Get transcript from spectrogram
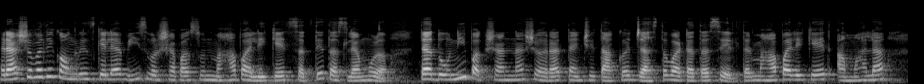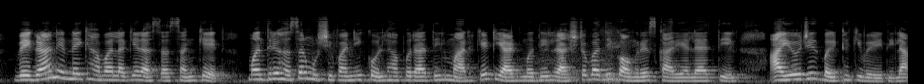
राष्ट्रवादी काँग्रेस गेल्या वीस वर्षापासून महापालिकेत सत्तेत असल्यामुळं त्या दोन्ही पक्षांना शहरात त्यांची ताकद जास्त वाटत असेल तर महापालिकेत आम्हाला वेगळा निर्णय घ्यावा लागेल असा संकेत मंत्री हसन मुशिफांनी कोल्हापुरातील मार्केट यार्डमधील राष्ट्रवादी काँग्रेस कार्यालयातील आयोजित बैठकीवेळी दिला.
